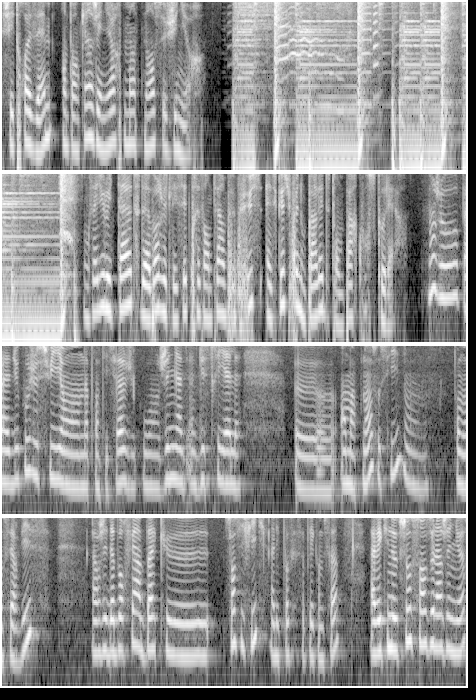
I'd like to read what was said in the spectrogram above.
chez 3M en tant qu'ingénieur maintenance junior. Donc salut Lolita, tout d'abord je vais te laisser te présenter un peu plus. Est-ce que tu peux nous parler de ton parcours scolaire? Bonjour, bah, du coup je suis en apprentissage, du coup en génie industriel euh, en maintenance aussi, pour mon service. Alors j'ai d'abord fait un bac euh, scientifique, à l'époque ça s'appelait comme ça, avec une option sciences de l'ingénieur,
